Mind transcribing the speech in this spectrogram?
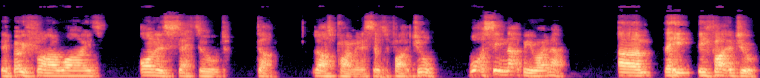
they both fire wide honours settled, done. Last Prime Minister to fight a duel. What a scene that'd be right now. Um, they, they fight a duel.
